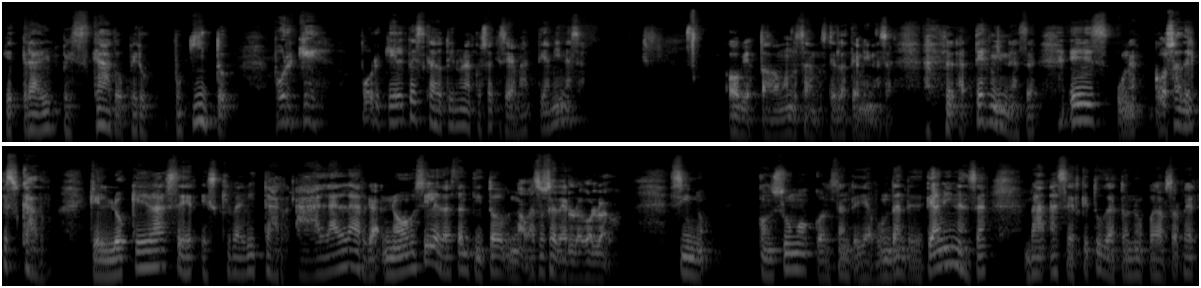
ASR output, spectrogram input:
que traen pescado, pero poquito, ¿por qué? Porque el pescado tiene una cosa que se llama tiaminasa. Obvio, todo el mundo sabemos que es la tiaminasa. La tiaminasa es una cosa del pescado que lo que va a hacer es que va a evitar a la larga, no si le das tantito, no va a suceder luego, luego, sino consumo constante y abundante de tiaminasa va a hacer que tu gato no pueda absorber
